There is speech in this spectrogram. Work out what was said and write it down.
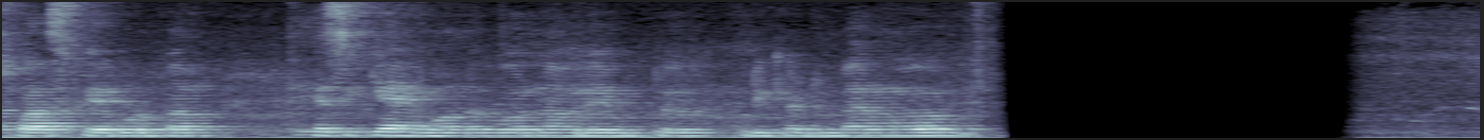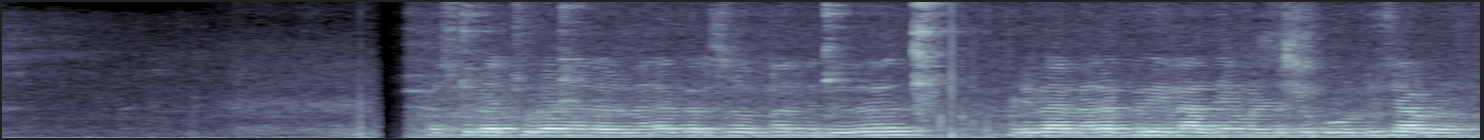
சுவாசிக்க கொடுப்பேன் தேசிக்காய் கொண்டு போகிறேன்னு அவரே விட்டு குடிக்கட்டும் பாருங்க சுட சுட நல்ல மிரக்கறி சூப் வந்துட்டுது அப்படிவா மிரக்கறி எல்லாத்தையும் எடுத்து போட்டு சாப்பிடணும்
